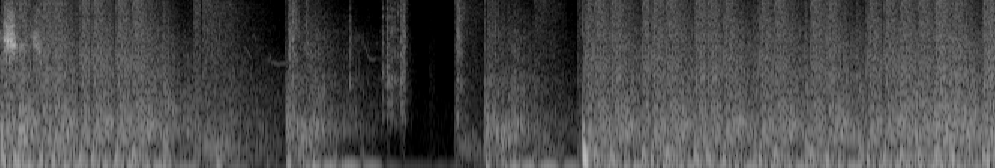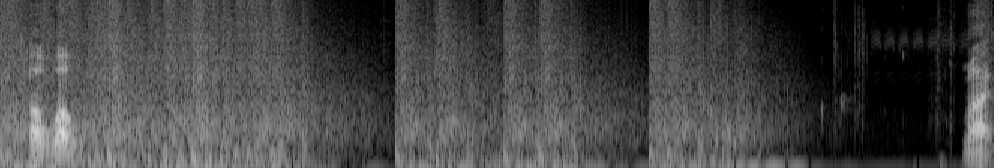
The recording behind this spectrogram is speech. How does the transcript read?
Assault's moving. Oh, whoa. Right.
